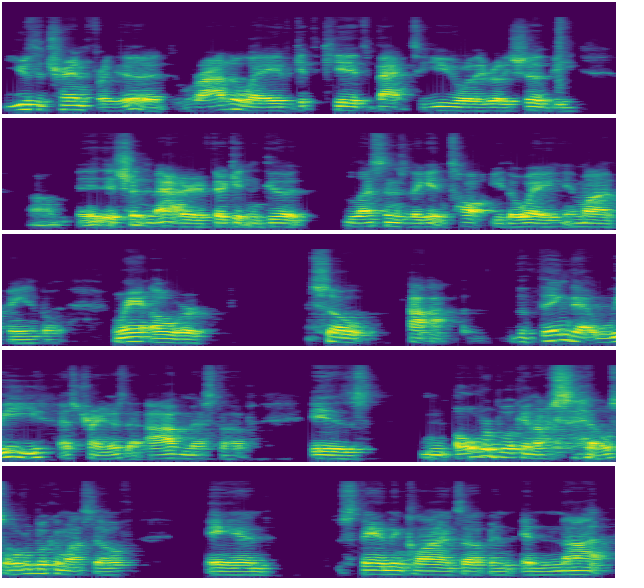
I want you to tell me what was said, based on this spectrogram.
use the trend for good. Ride the wave, get the kids back to you or they really should be. Um, it, it, shouldn't matter if they're getting good lessons they're getting taught either way, in my opinion. But rant over. So I, the thing that we as trainers that I've messed up is overbooking ourselves, overbooking myself, and standing clients up and and not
